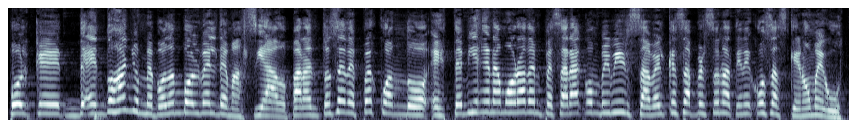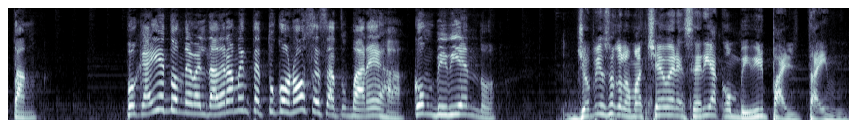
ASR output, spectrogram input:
porque de- en dos años me puedo envolver demasiado. Para entonces después, cuando esté bien enamorada, empezar a convivir, saber que esa persona tiene cosas que no me gustan. Porque ahí es donde verdaderamente tú conoces a tu pareja, conviviendo. Yo pienso que lo más chévere sería convivir part-time.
